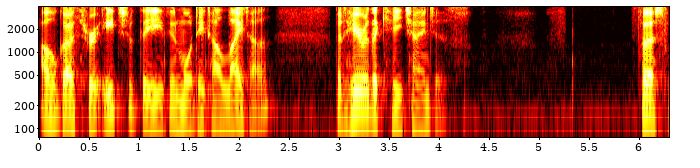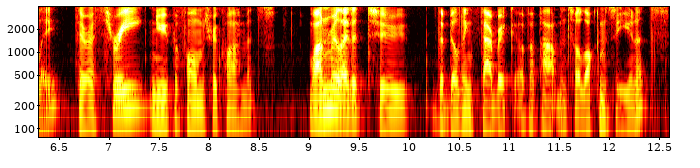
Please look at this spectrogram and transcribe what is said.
I will go through each of these in more detail later, but here are the key changes. Firstly, there are three new performance requirements, one related to the building fabric of apartments or occupancy units,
